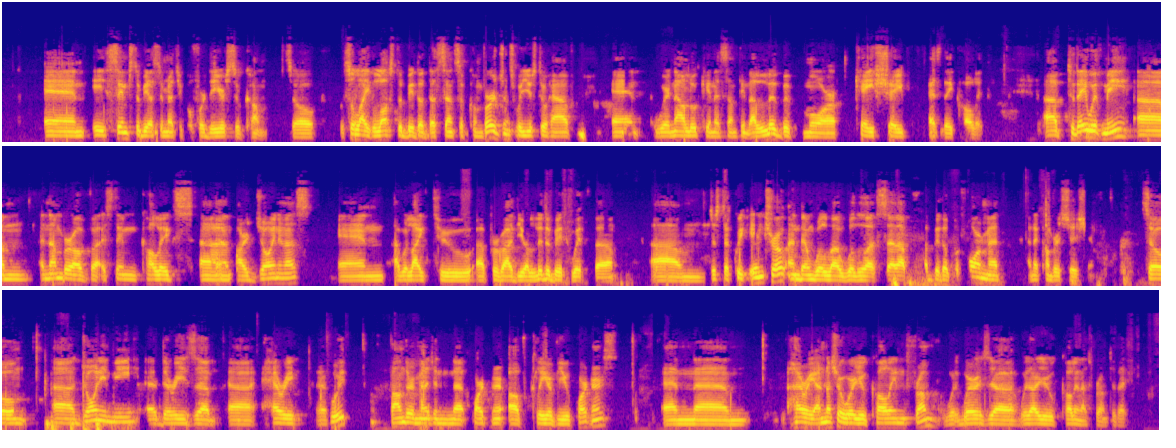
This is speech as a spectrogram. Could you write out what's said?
and it seems to be asymmetrical for the years to come. So of like lost a bit of the sense of convergence we used to have, and we're now looking at something a little bit more K-shaped, as they call it. Uh, today with me, um, a number of uh, esteemed colleagues um, are joining us, and I would like to uh, provide you a little bit with uh, um, just a quick intro, and then we'll uh, we'll uh, set up a bit of a format and a conversation. So, uh, joining me, uh, there is uh, uh, Harry uh, Hui, founder and managing uh, partner of ClearVue Partners, and um, Harry, I'm not sure where you're calling from. Where is uh, where are you calling us from today?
